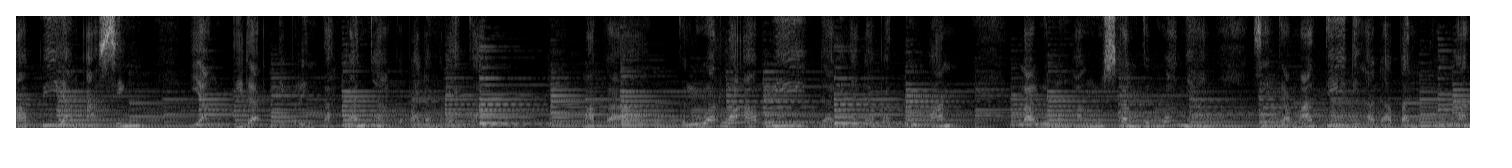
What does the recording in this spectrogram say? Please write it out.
api yang asing yang tidak diperintahkannya kepada mereka. Maka keluarlah api dari hadapan Tuhan lalu menghanguskan keduanya sehingga mati di hadapan Tuhan.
